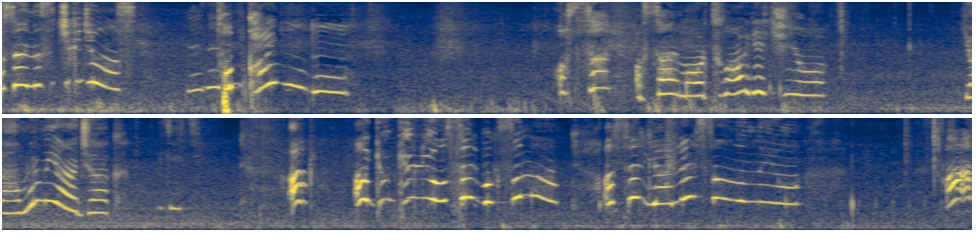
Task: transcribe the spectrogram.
Asel nasıl çıkacağız? Top kayboldu. Asel, Martılar geçiyor. Yağmur mu yağacak? Aa, aa gök gülüyor Asel baksana. Asel yerler sallanıyor. Aa,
